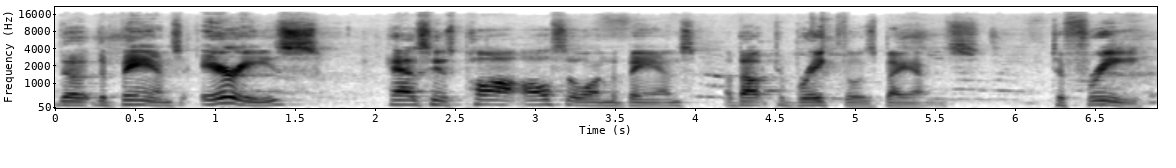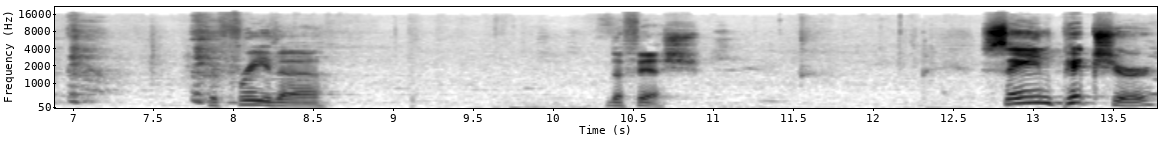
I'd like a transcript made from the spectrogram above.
the, the bands. Aries has his paw also on the bands, about to break those bands, to free, to free the, the fish. Same picture.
